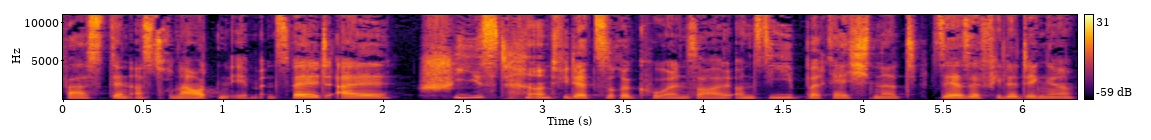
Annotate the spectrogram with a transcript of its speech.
was den Astronauten eben ins Weltall schießt und wieder zurückholen soll. Und sie berechnet sehr, sehr viele Dinge.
